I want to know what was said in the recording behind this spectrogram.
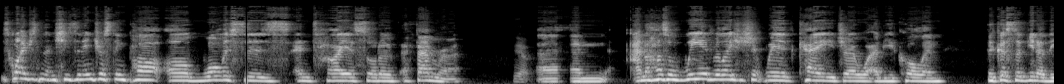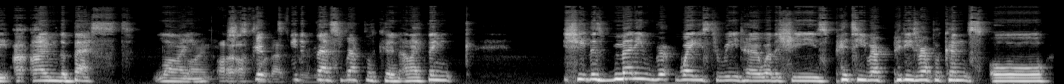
it's quite interesting, and she's an interesting part of Wallace's entire sort of ephemera. Yeah. Um, and has a weird relationship with Cage or whatever you call him because of you know the I- am the best line. line. I, I the best replicant, and I think she there's many re- ways to read her. Whether she's pity rep- pities replicants or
